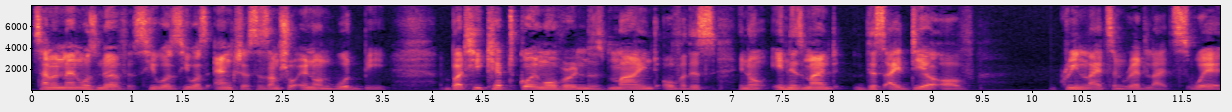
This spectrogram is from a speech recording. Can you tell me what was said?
Simon Mann was nervous. He was he was anxious, as I'm sure anyone would be. But he kept going over in his mind over this, you know, in his mind this idea of green lights and red lights where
